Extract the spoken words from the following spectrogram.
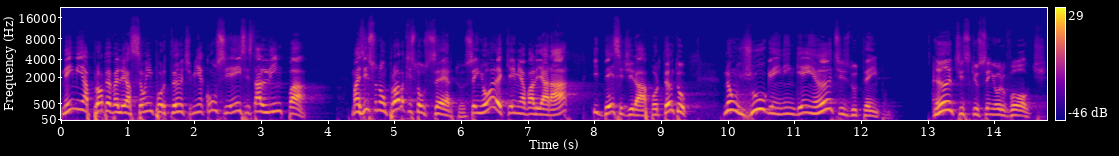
nem minha própria avaliação é importante, minha consciência está limpa. Mas isso não prova que estou certo. O Senhor é quem me avaliará e decidirá. Portanto, não julguem ninguém antes do tempo, antes que o Senhor volte.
